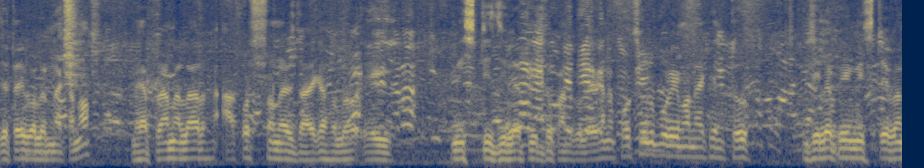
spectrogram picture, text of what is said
যেটাই বলেন না কেন ভ্যাপরা মেলার আকর্ষণের জায়গা হলো এই মিষ্টি জিলাপির দোকানগুলো। এখানে প্রচুর পরিমাণে কিন্তু জিলাপি, মিষ্টি এবং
